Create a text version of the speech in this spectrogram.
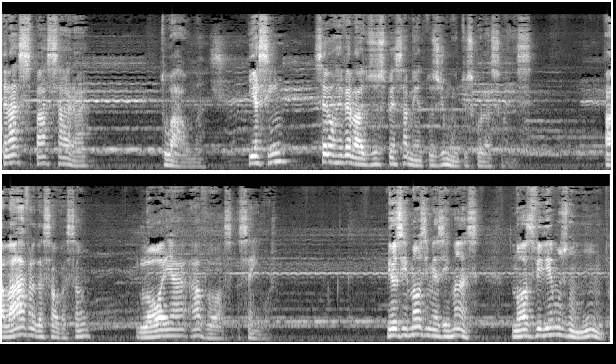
traspassará tua alma e assim serão revelados os pensamentos de muitos corações. Palavra da salvação, glória a vós, Senhor. Meus irmãos e minhas irmãs, nós vivemos num mundo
